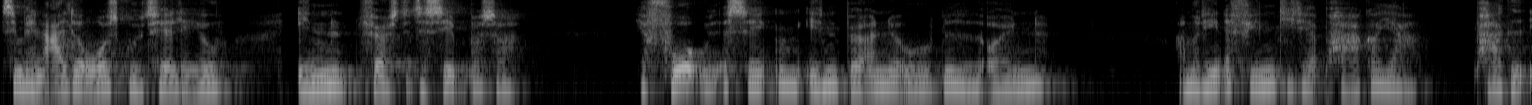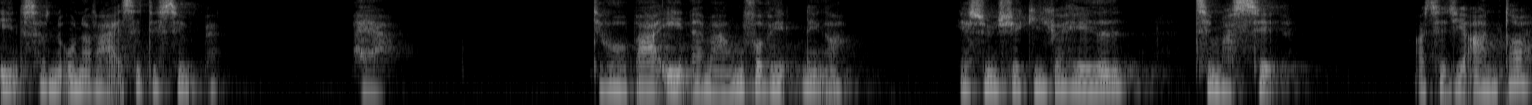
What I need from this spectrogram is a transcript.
simpelthen aldrig overskud til at lave inden 1. december så. Jeg for ud af sengen, inden børnene åbnede øjnene, og måtte ind og finde de der pakker, jeg pakket ind sådan undervejs i december. Ja, det var jo bare en af mange forventninger. Jeg synes, jeg gik og havde til mig selv, og til de andre,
